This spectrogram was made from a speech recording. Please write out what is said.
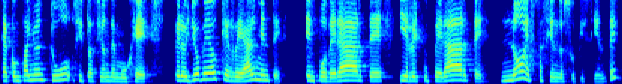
te acompaño en tu situación de mujer, pero yo veo que realmente empoderarte y recuperarte no está siendo suficiente.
